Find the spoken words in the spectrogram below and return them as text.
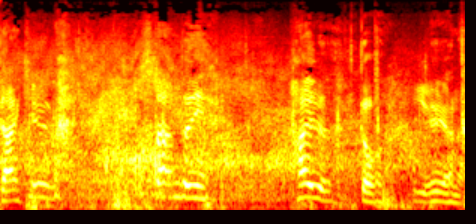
打球がスタンドに入るというような、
